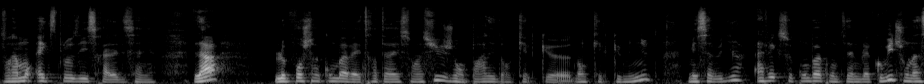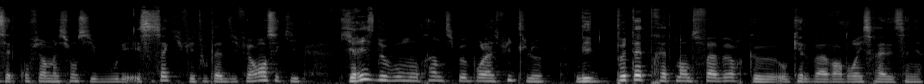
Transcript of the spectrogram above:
vraiment exploser Israël Adesanya. Là, le prochain combat va être intéressant à suivre, je vais en parler dans quelques, minutes, mais ça veut dire, avec ce combat contre Yann Blakovic, on a cette confirmation si vous voulez. Et c'est ça qui fait toute la différence et qui, risque de vous montrer un petit peu pour la suite le, les peut-être traitements de faveur que, auxquels va avoir droit Israël Adesanya.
